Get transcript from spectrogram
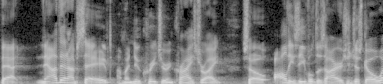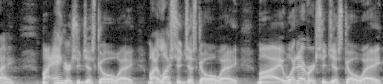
that now that I'm saved, I'm a new creature in Christ, right? So all these evil desires should just go away. My anger should just go away. My lust should just go away. My whatever should just go away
